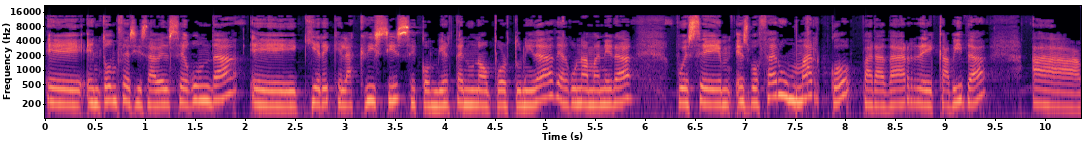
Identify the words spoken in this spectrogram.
eh, entonces Isabel II eh, quiere que la crisis se convierta en una oportunidad, de alguna manera, pues eh, esbozar un marco para dar cabida a,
